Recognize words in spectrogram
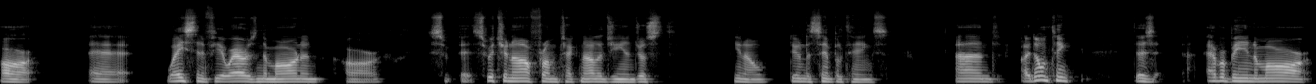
or uh, wasting a few hours in the morning, or sw- uh, switching off from technology and just you know doing the simple things. And I don't think there's ever been a more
